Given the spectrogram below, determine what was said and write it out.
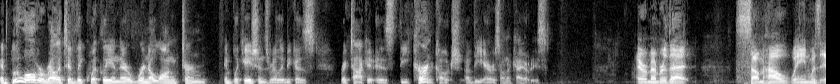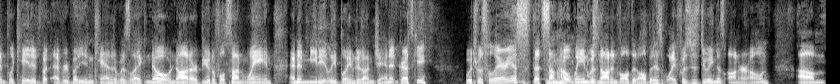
it blew over relatively quickly, and there were no long term implications really because Rick Tocchet is the current coach of the Arizona Coyotes. I remember that somehow Wayne was implicated, but everybody in Canada was like, no, not our beautiful son Wayne, and immediately blamed it on Janet Gretzky, which was hilarious that somehow Mhm. Wayne was not involved at all, but his wife was just doing this on her own. Um,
